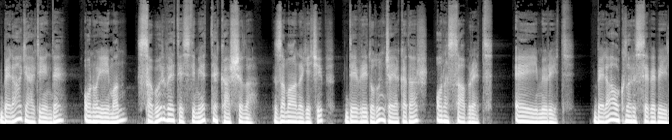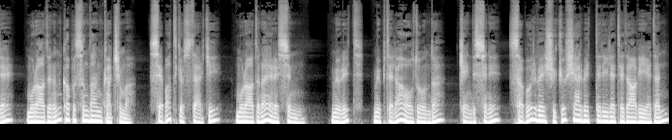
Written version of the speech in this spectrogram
Bela geldiğinde onu iman, sabır ve teslimiyetle karşıla. Zamanı geçip devri doluncaya kadar ona sabret. Ey mürit! Bela okları sebebiyle muradının kapısından kaçma. Sebat göster ki muradına eresin. Mürit müptela olduğunda kendisini sabır ve şükür şerbetleriyle tedavi eden,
